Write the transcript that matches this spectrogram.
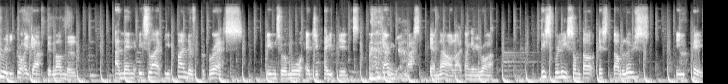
really grotty gaff in London. And then it's like you kind of progress into a more educated. And Gary Yeah. again now. Like, don't get me wrong. This release on Du- this Dub Loose EP,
